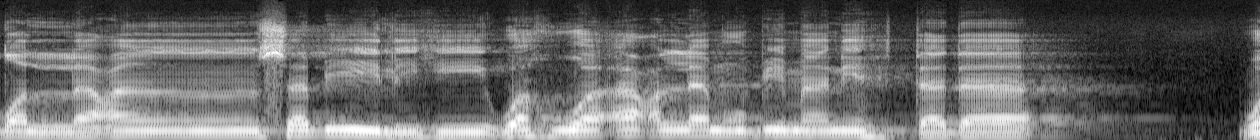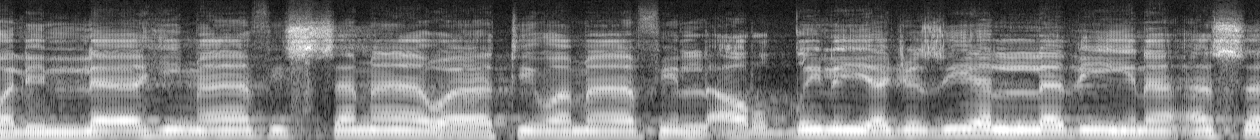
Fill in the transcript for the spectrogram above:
ضل عن سبيله وهو اعلم بمن اهتدى ولله ما في السماوات وما في الأرض ليجزي الذين اساءوا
